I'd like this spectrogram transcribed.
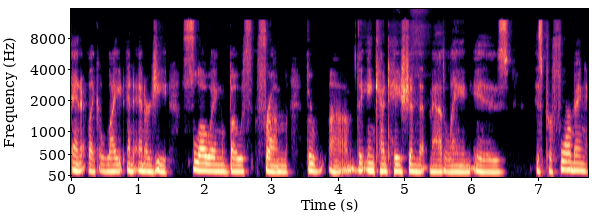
and like light and energy flowing both from the um, the incantation that Madeleine is is performing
